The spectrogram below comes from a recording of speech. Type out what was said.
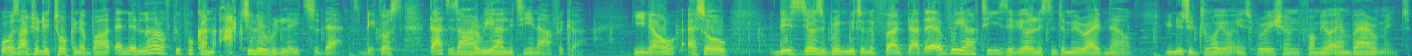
was actually talking about, and a lot of people can actually relate to that because that is our reality in Africa. You know, so this just brings me to the fact that every artist, if you're listening to me right now, you need to draw your inspiration from your environment.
